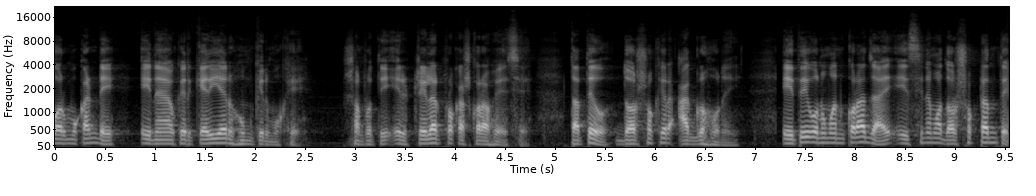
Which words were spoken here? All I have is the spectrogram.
কর্মকাণ্ডে এই নায়কের ক্যারিয়ার হুমকির মুখে। সম্প্রতি এর ট্রেলার প্রকাশ করা হয়েছে, তাতেও দর্শকের আগ্রহ নেই। এতে অনুমান করা যায়, এই সিনেমা দর্শক টানতে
